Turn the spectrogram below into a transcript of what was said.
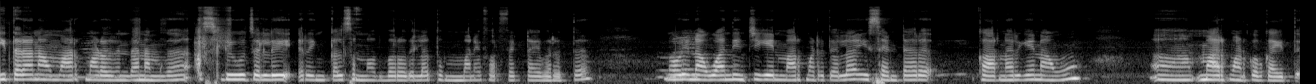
ಈ ಥರ ನಾವು ಮಾರ್ಕ್ ಮಾಡೋದ್ರಿಂದ ನಮ್ಗೆ ಸ್ಲೀವ್ಸಲ್ಲಿ ರಿಂಕಲ್ಸ್ ಅನ್ನೋದು ಬರೋದಿಲ್ಲ ತುಂಬಾ ಪರ್ಫೆಕ್ಟಾಗಿ ಬರುತ್ತೆ. ನೋಡಿ ನಾವು ಒಂದು ಇಂಚಿಗೆ ಏನು ಮಾರ್ಕ್ ಮಾಡಿರ್ತೀವಲ್ಲ, ಈ ಸೆಂಟರ್ ಕಾರ್ನರ್ಗೆ ನಾವು ಮಾರ್ಕ್ ಮಾಡ್ಕೋಬೇಕಾಗಿತ್ತು.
